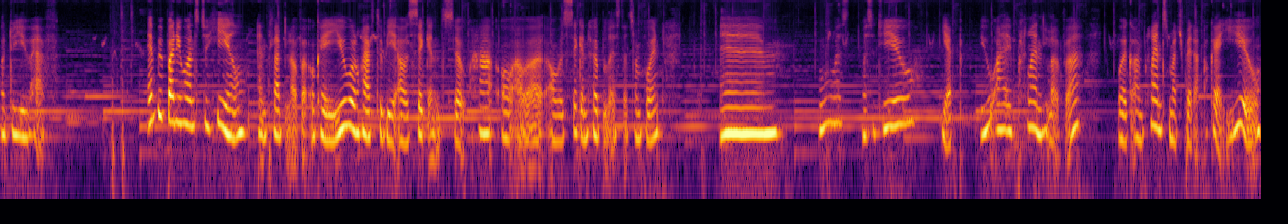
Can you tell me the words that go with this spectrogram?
What do you have? Everybody wants to heal and plant lover. Okay, you will have to be our second, so or our our second herbalist at some point. Um, who was was it you? Yep, you are a plant lover. Work on plants much better. Okay, you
